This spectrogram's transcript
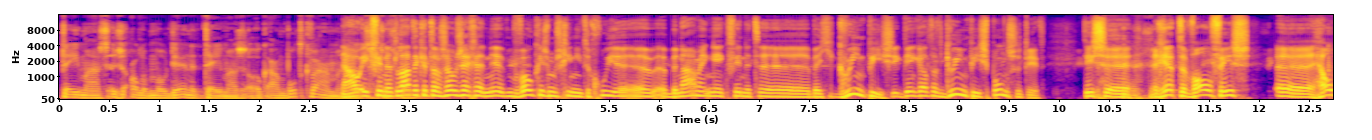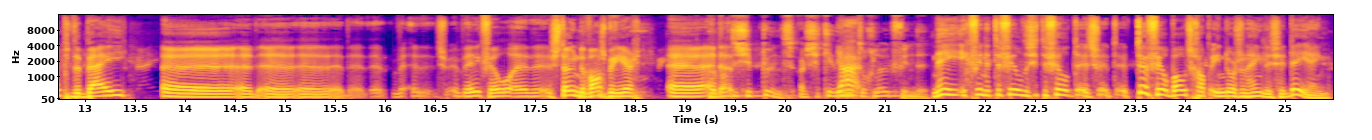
thema's, dus alle moderne thema's ook aan bod kwamen. Nou, Dat ik vind het, laat ik het dan zo zeggen. Woke is misschien niet de goede eh, benaming. Ik vind het eh, een beetje Greenpeace. Ik denk altijd Greenpeace sponsort dit. Het is red de walvis, help de bij. eh, eh, eh, eh, eh, weet ik veel, steun de eh, dat- wat is je punt? Als je kinderen het toch leuk vinden? Nee, ik vind het te veel. Er zit te veel, te, veel boodschap in door zo'n hele CD heen.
